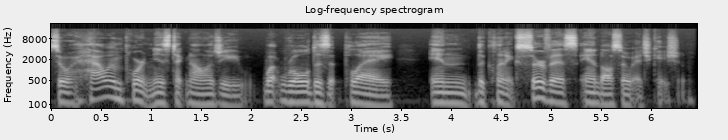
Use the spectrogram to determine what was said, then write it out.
So, how important is technology? What role does it play in the clinic service and also education?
